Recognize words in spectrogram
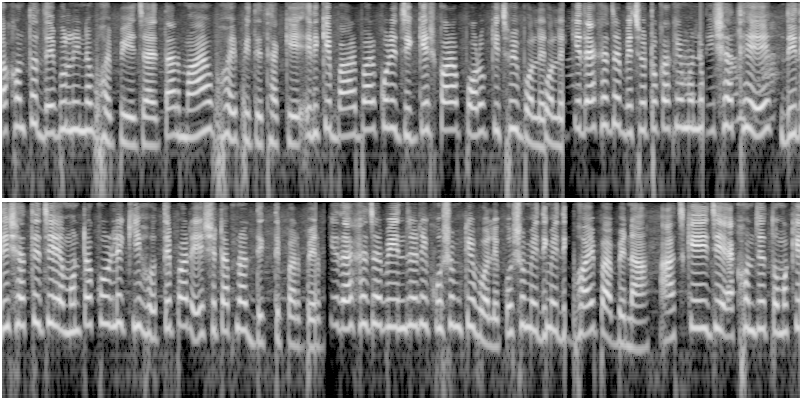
তখন তো দেবলীনা ভয় পেয়ে যায়, তার মাও ভয় পেতে থাকে। এদিকে বারবার করে জিজ্ঞেস করার পরও কিছুই বলে বলে। কি দেখা যাবে ছোট কাকিমণি দিদির সাথে দিদির সাথে যে এমনটা করলে কি হতে পারে, সেটা আপনার দেখতে পারবেন। কে দেখা যাবে ইন্দ্রাণী কুসুমকে বলে, কুসুম এদিকে ভয় পাবে না। আজকে এই যে এখন যে তোমাকে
